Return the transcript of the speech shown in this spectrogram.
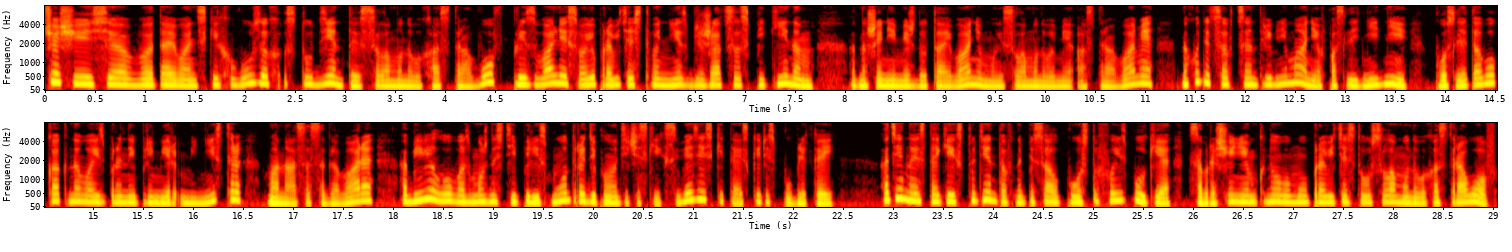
Учащиеся в тайваньских вузах студенты Соломоновых островов призвали свое правительство не сближаться с Пекином. Отношения между Тайванем и Соломоновыми островами находятся в центре внимания в последние дни, после того, как новоизбранный премьер-министр Манаса Сагавара объявил о возможности пересмотра дипломатических связей с Китайской республикой. Один из таких студентов написал пост в Фейсбуке с обращением к новому правительству Соломоновых островов.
